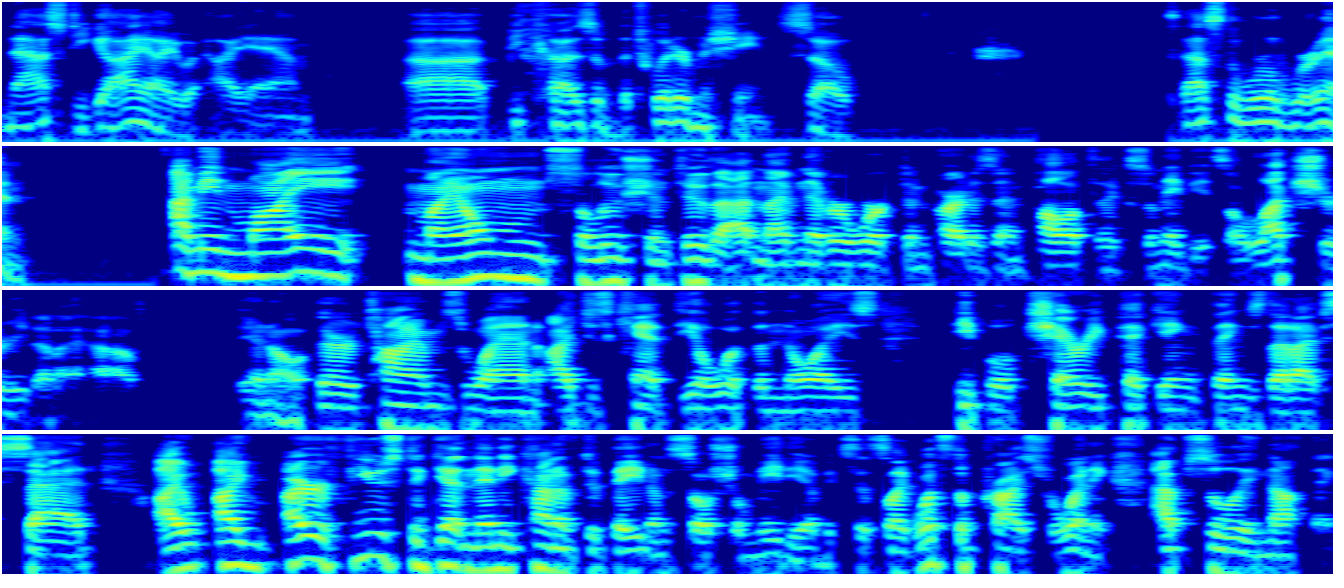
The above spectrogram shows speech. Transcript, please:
nasty guy I, I am uh, because of the Twitter machine. So that's the world we're in. I mean, my my own solution to that, and I've never worked in partisan politics, so maybe it's a luxury that I have. You know, there are times when I just can't deal with the noise people cherry picking things that I've said. I, I I refuse to get in any kind of debate on social media because it's like, what's the prize for winning? Absolutely nothing.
